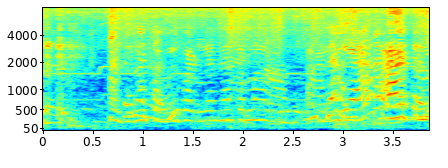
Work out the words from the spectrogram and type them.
कमी पडलं ना तर मग पानं घ्या आणि कमी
